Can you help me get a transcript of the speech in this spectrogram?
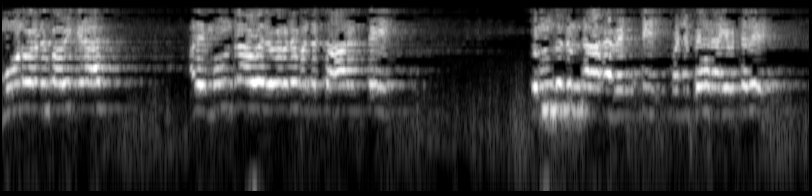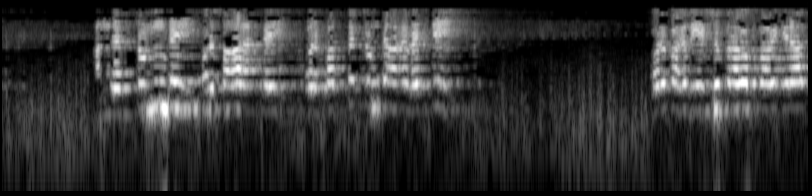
மூணு வருடம் பாவிக்கிறார். அதை மூன்றாவது வருடம் அந்த சாரத்தை துண்டு துண்டாக வெட்டி கொஞ்சம் பேராகிவிட்டது அந்த துண்டை ஒரு சாரத்தை ஒரு பத்து துண்டாக வெட்டி ஒரு பகுதியை சுப்ராவுக்கு பாவிக்கிறார்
